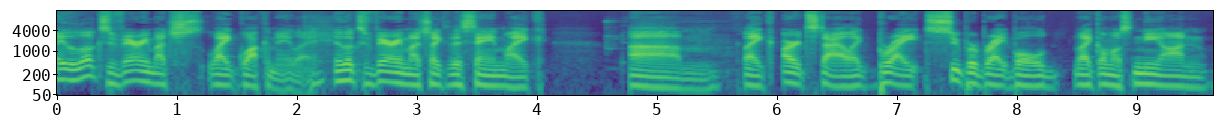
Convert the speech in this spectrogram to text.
it looks very much like Guacamelee. It looks very much like the same like um like art style, like bright, super bright, bold, like almost neon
